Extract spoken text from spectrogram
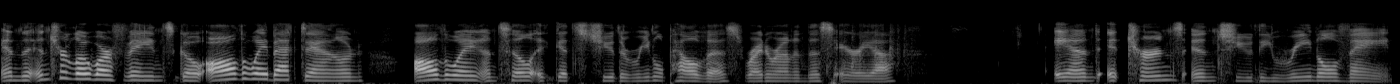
And the interlobar veins go all the way back down all the way until it gets to the renal pelvis, right around in this area, and it turns into the renal vein.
